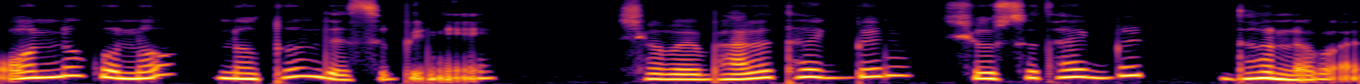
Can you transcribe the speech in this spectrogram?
অন্য কোনো নতুন রেসিপি নিয়ে। সবাই ভালো থাকবেন সুস্থ থাকবেন ধন্যবাদ।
